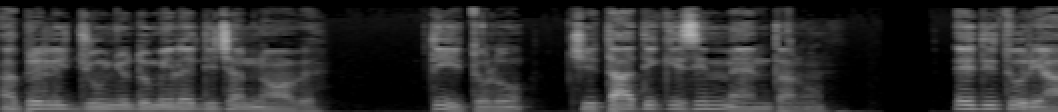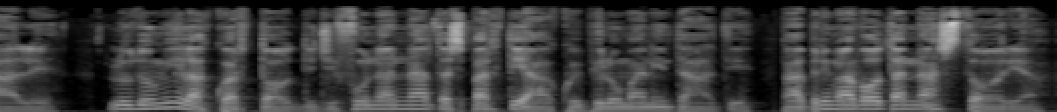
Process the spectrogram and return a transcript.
aprile-giugno 2019, titolo Citati che si inventano. Editoriale Lo 2014 fu un'annata spartiacque per l'umanità, la prima volta nella storia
